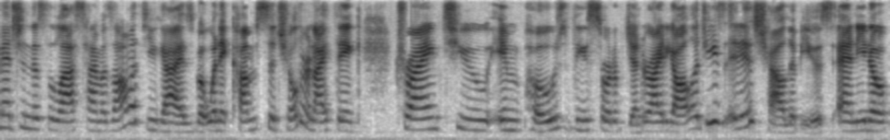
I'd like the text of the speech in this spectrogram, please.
mentioned this the last time i was on with you guys but when it comes to children i think trying to impose these sort of gender ideologies it is child abuse. And you know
